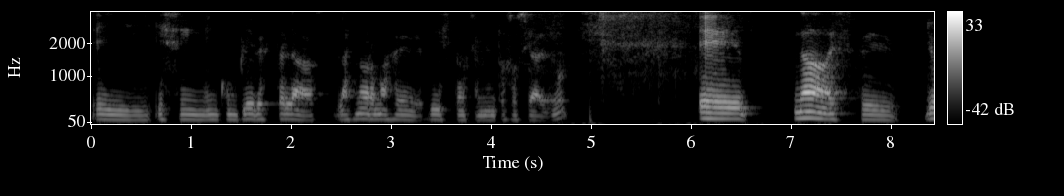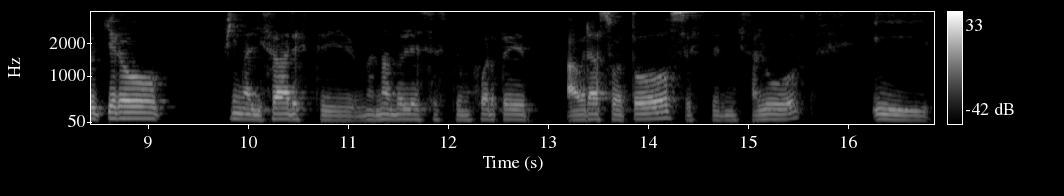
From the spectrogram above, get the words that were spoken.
y, sin incumplir este, las, las, normas de distanciamiento social. ¿no? Eh, nada, este, yo quiero finalizar este, mandándoles este, un fuerte abrazo a todos, este, mis saludos y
